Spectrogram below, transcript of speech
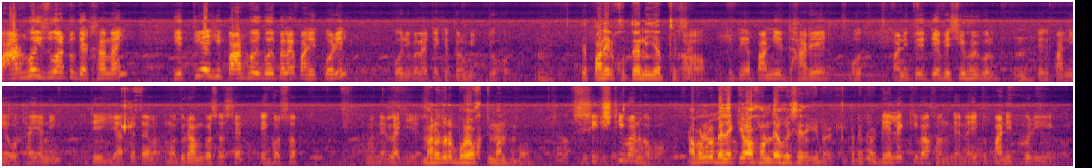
পাৰ হৈ যোৱাটো দেখা নাই। কেতিয়া সি পাৰ হৈ গৈ পেলাই পানীত পৰিল? পৰি পেলাই তেখেতৰ মৃত্যু হ'ল। পানীৰ খুটানি ইয়াত থৈছে অঁ তেতিয়া পানীৰ ধাৰে বহুত পানীটো এতিয়া বেছি হৈ গ'ল। পানীয়ে উঠাই আনি এতিয়া ইয়াত এটা মধুৰাম গছ আছে এই গছত মানে লাগি আছে। মানুহজনৰ বয়স কিমান হ'ব? ছিক্সটিমান হ'ব। আপোনালোকৰ বেলেগ কিবা সন্দেহ হৈছে নেকি বেলেগ কিবা সন্দেহ নাই এইটো পানীত পৰি হ'ল।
